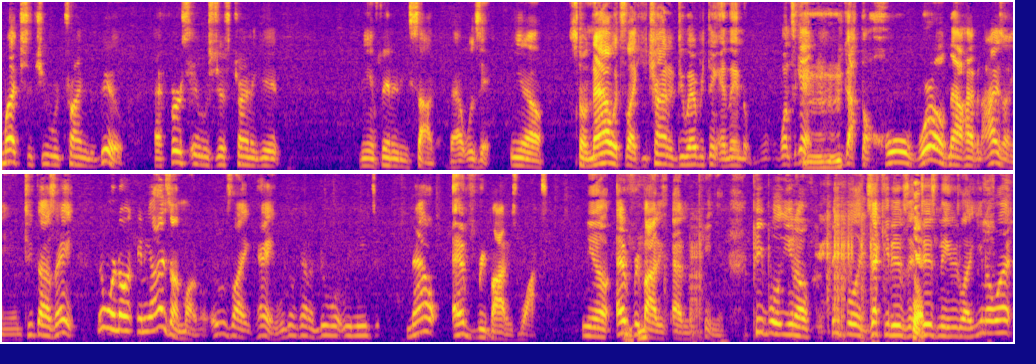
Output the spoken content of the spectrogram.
much that you were trying to do. At first, it was just trying to get the Infinity Saga. That was it, you know. So now it's like you're trying to do everything, and then once again, Mhm. you got the whole world now having eyes on you. In 2008, there weren't any eyes on Marvel. It was like, hey, we're gonna kind of do what we need to. Now everybody's watching. You know, everybody's got an opinion. People, you know, people, executives at Yeah. Disney are like, you know what?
